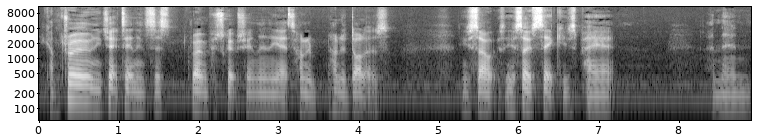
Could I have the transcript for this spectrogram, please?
he come through and he checked it and it's just wrote a prescription and then, yeah, it's hundred hundred dollars. You're so you're so sick, you just pay it, and then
